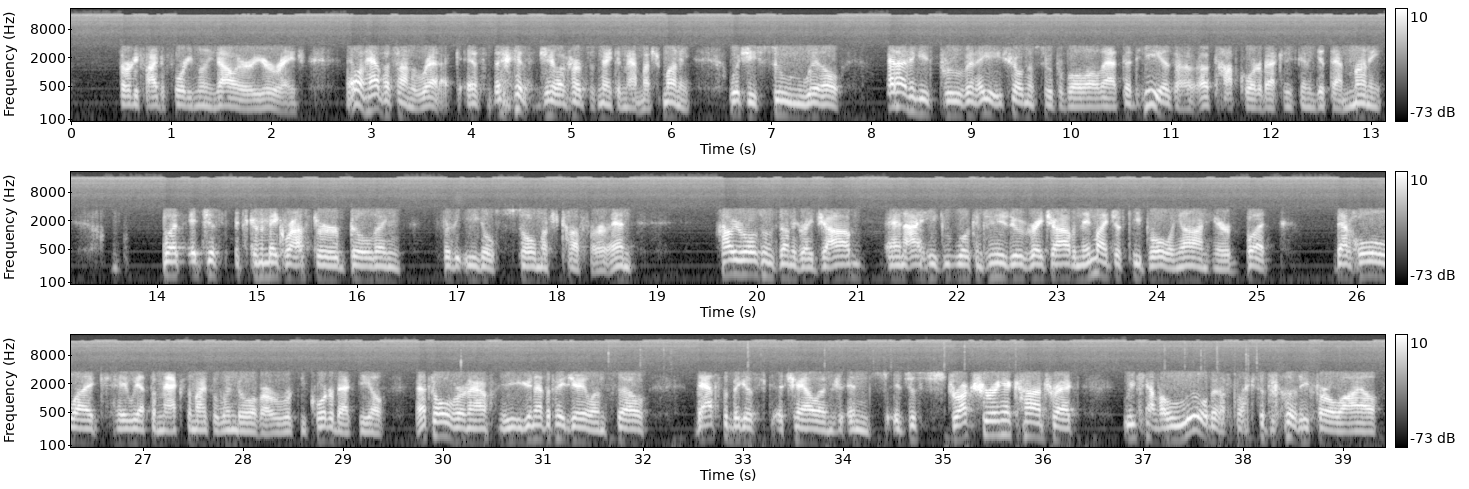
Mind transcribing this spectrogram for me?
35 to 40 million dollar a year range. They don't have Haason Reddick if if Jalen Hurts is making that much money, which he soon will. And I think he's proven, he's shown the Super Bowl, all that, that he is a, a top quarterback and he's going to get that money but it just it's going to make roster building for the Eagles so much tougher. And Howie Roseman's done a great job, and I, he will continue to do a great job. And they might just keep rolling on here, but that whole like, hey, we have to maximize the window of our rookie quarterback deal. That's over now. You're gonna have to pay Jalen, so that's the biggest uh, challenge. And it's just structuring a contract. We can have a little bit of flexibility for a while,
